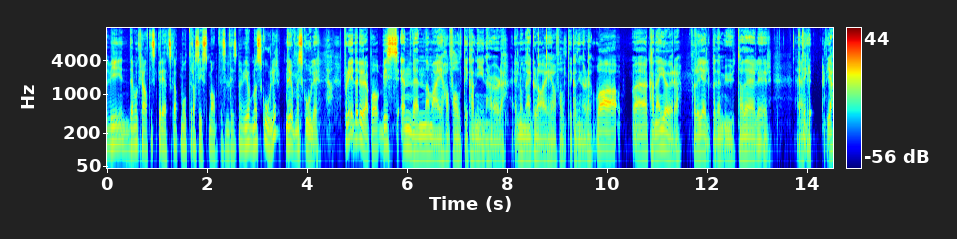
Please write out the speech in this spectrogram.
vi, demokratisk beredskap mot rasisme og antisemittisme. Vi jobber med skoler. Du jobber med skoler. Fordi det lurer jeg på, Hvis en venn av meg har falt i kaninhølet, eller noen jeg er glad i har falt i kaninhølet, hva eh, kan jeg gjøre for å hjelpe dem ut av det, eller eh, Jeg tenker- Ja.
